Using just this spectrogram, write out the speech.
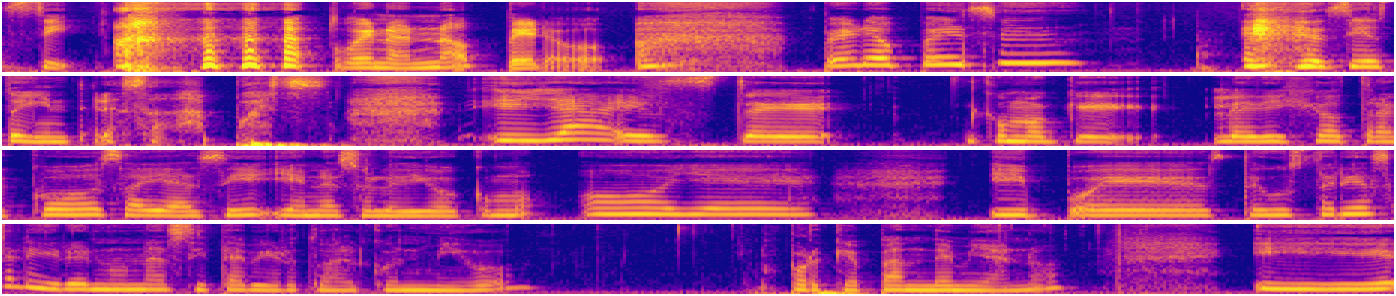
sí. bueno, no, pero, pero pues sí estoy interesada, pues. Y ya, este, como que le dije otra cosa y así, y en eso le digo como, oye, y pues, ¿te gustaría salir en una cita virtual conmigo? Porque pandemia, ¿no? Y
